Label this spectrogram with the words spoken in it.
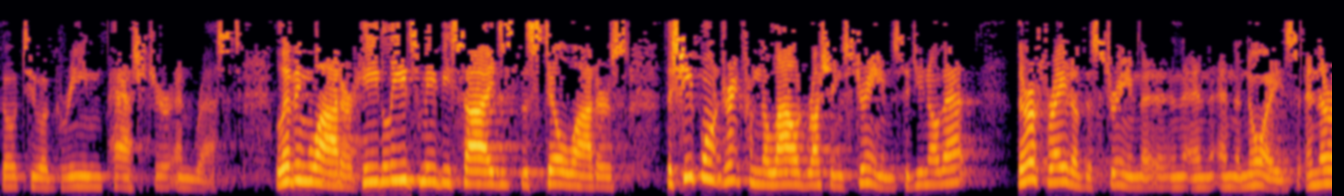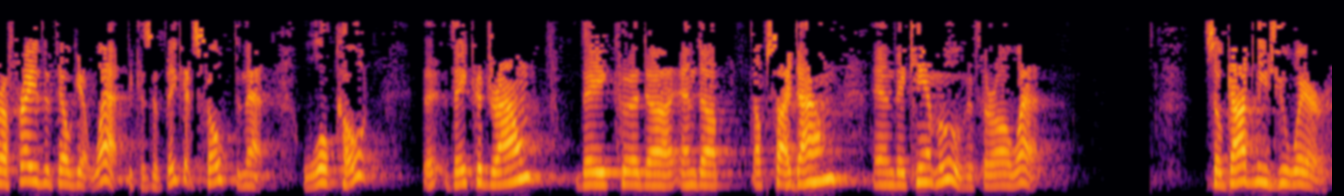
Go to a green pasture and rest. Living water. He leads me besides the still waters. The sheep won't drink from the loud rushing streams. Did you know that? They're afraid of the stream and, and, and the noise. And they're afraid that they'll get wet because if they get soaked in that wool coat, they could drown. They could uh, end up upside down and they can't move if they're all wet. So God leads you where?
